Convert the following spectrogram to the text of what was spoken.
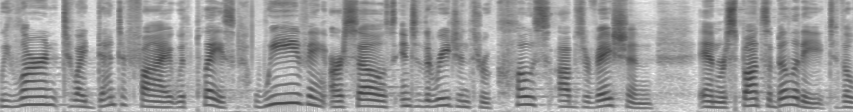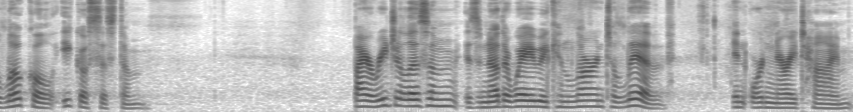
We learn to identify with place, weaving ourselves into the region through close observation and responsibility to the local ecosystem. Bioregionalism is another way we can learn to live in ordinary time.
